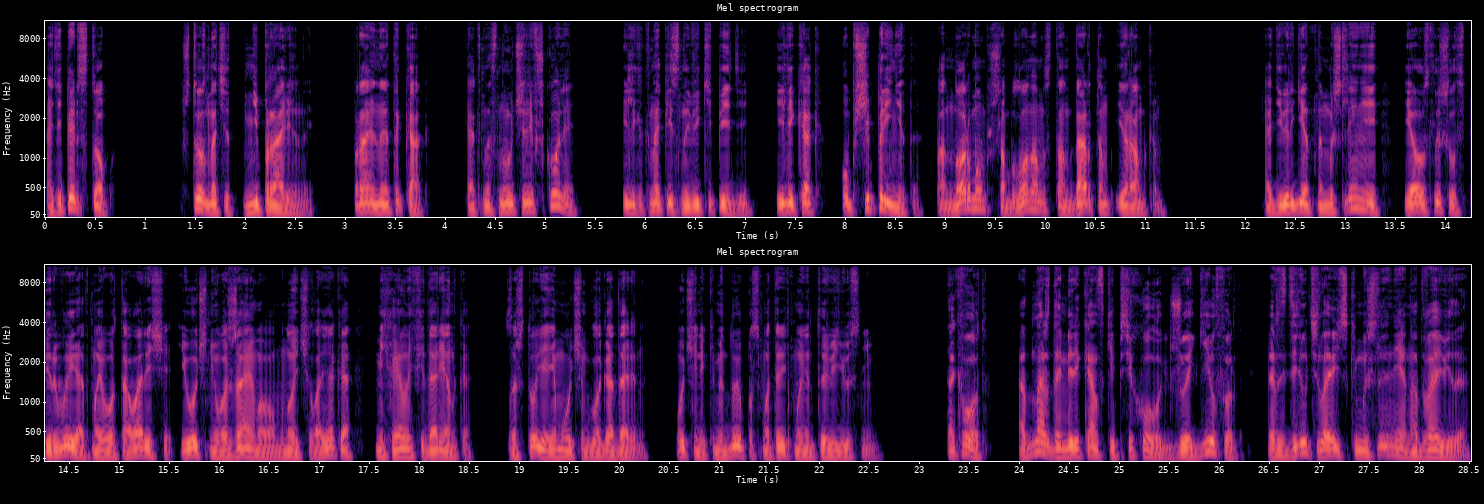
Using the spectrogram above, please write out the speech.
А теперь стоп. Что значит неправильный? Правильно это как? Как нас научили в школе? Или как написано в Википедии? Или как общепринято, по нормам, шаблонам, стандартам и рамкам? О дивергентном мышлении я услышал впервые от моего товарища и очень уважаемого мной человека Михаила Федоренко, за что я ему очень благодарен. Очень рекомендую посмотреть мое интервью с ним. Так вот, однажды американский психолог Джой Гилфорд разделил человеческое мышление на два вида:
